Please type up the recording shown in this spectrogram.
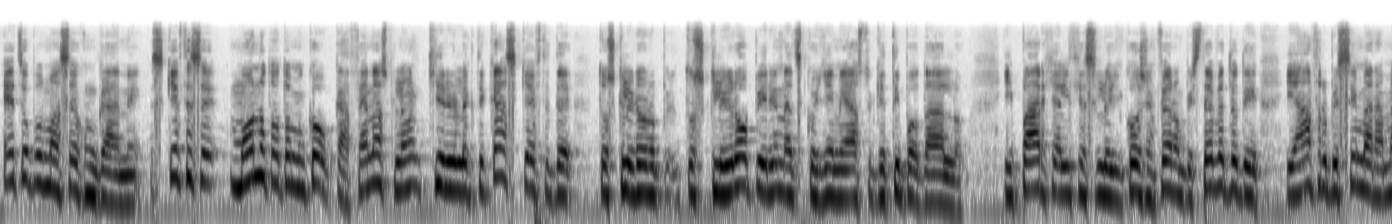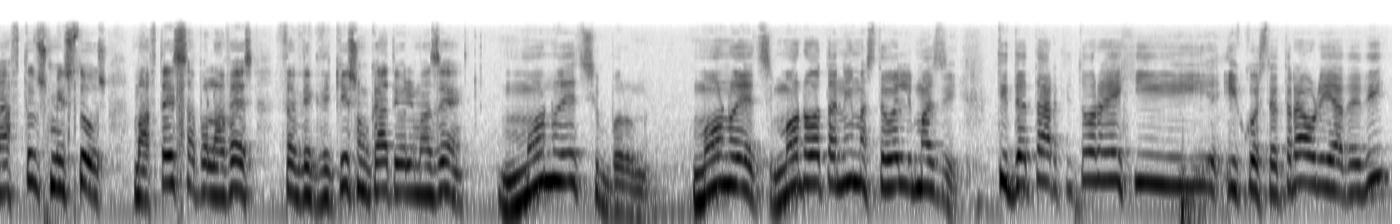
έτσι όπως μας έχουν κάνει, σκέφτεσαι μόνο το ατομικό. Καθένας πλέον κυριολεκτικά σκέφτεται το σκληρό, το σκληρό πυρήνα της οικογένειάς του και τίποτα άλλο. Υπάρχει αλήθεια συλλογικό συμφέρον. Πιστεύετε ότι οι άνθρωποι σήμερα με αυτούς τους μισθούς, με αυτές τις απολαυές θα διεκδικήσουν κάτι όλοι μαζί; Μόνο έτσι μπορούμε. Μόνο έτσι. Μόνο όταν είμαστε όλοι μαζί. Την Τετάρτη τώρα έχει 24 ώρια δηλαδή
